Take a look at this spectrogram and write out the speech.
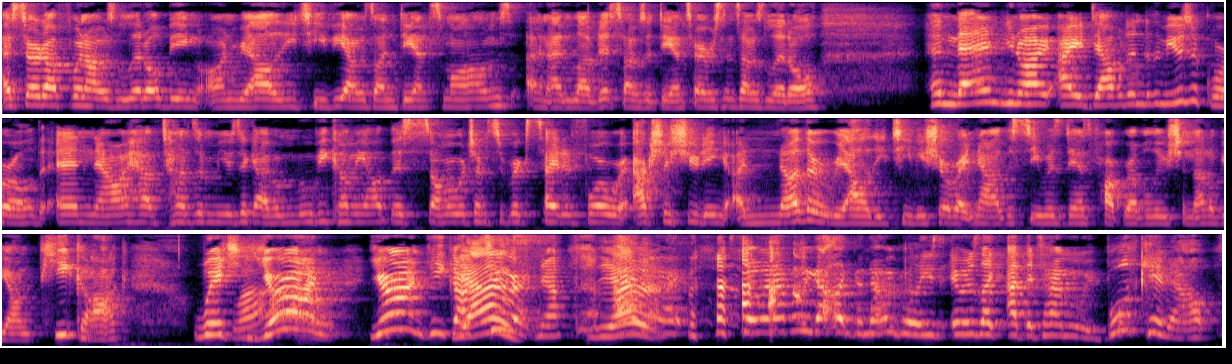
I started off when I was little being on reality TV. I was on Dance Moms and I loved it. So I was a dancer ever since I was little. And then, you know, I, I dabbled into the music world and now I have tons of music. I have a movie coming out this summer, which I'm super excited for. We're actually shooting another reality TV show right now, The Siwas Dance Pop Revolution. That'll be on Peacock which wow. you're on you're on Peacock yes. too right now. Yes. so whenever we got like the network release, it was like at the time when we both came out,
